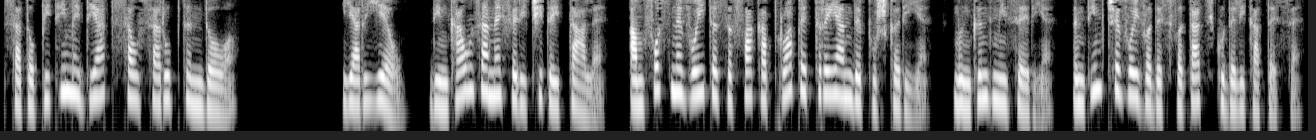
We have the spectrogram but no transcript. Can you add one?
S-a topit imediat sau s-a rupt în două? Iar eu, din cauza nefericitei tale, am fost nevoită să fac aproape trei ani de pușcărie, mâncând mizerie, în timp ce voi vă desfătați cu delicatese.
